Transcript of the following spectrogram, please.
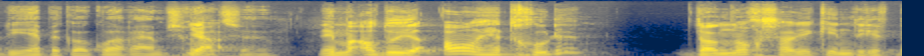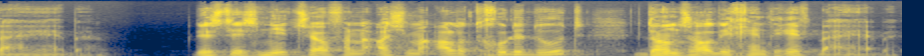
die heb ik ook wel ruimschoots. Ja. Nee, maar al doe je al het goede, dan nog zou je kind drift bij hebben. Dus het is niet zo van als je maar al het goede doet, dan zal die geen drift bij hebben.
